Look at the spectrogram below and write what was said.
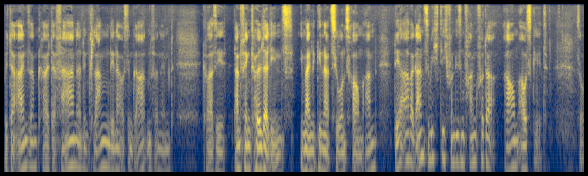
mit der Einsamkeit, der Ferne, dem Klang, den er aus dem Garten vernimmt, quasi, dann fängt Hölderlins Imaginationsraum an, der aber ganz wichtig von diesem Frankfurter Raum ausgeht. So,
